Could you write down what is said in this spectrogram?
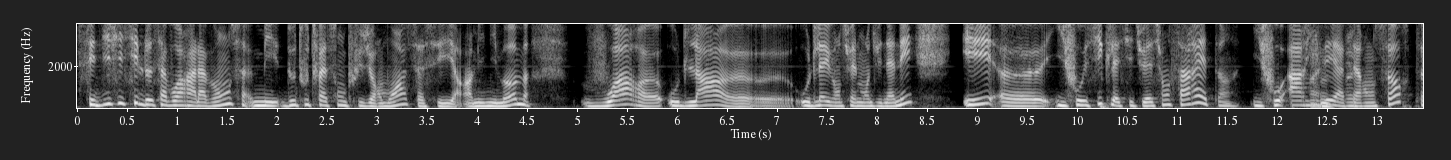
C'est difficile de savoir à l'avance, mais de toute façon, plusieurs mois, ça c'est un minimum voire euh, au-delà, euh, au-delà éventuellement d'une année. Et euh, il faut aussi que la situation s'arrête. Il faut arriver à faire en sorte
